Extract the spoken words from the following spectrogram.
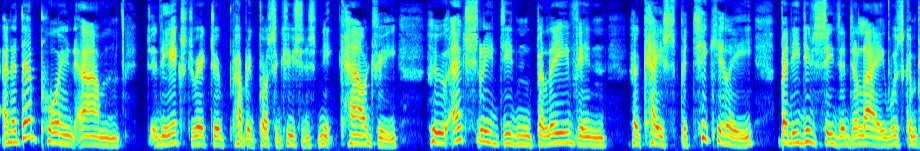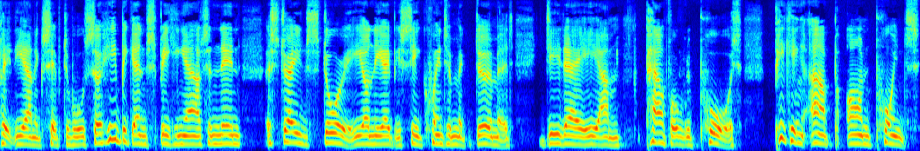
And at that point, um, the ex-director of public prosecutions, Nick Cowdery, who actually didn't believe in her case particularly, but he did see the delay was completely unacceptable. So he began speaking out and then Australian Story on the ABC, Quentin McDermott, did a um, powerful report picking up on points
